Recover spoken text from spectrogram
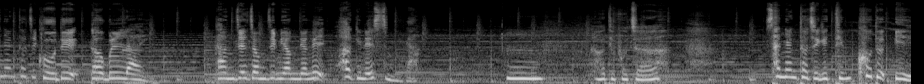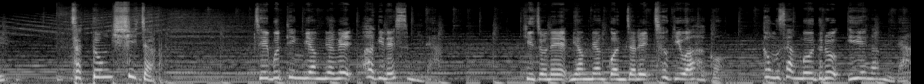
사냥터지 코드 더블 라인 강제 정지 명령을 확인했습니다. 음, 어디 보자. 사냥터지기 팀 코드 1 작동 시작. 재부팅 명령을 확인했습니다. 기존의 명령권자를 초기화하고 통상 모드로 이행합니다.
